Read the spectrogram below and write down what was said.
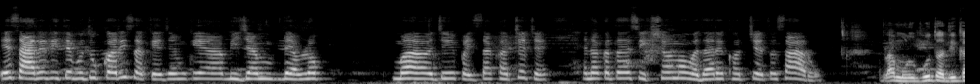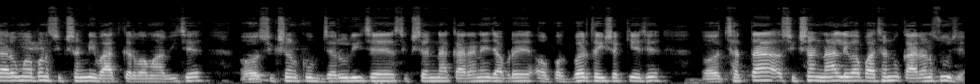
એ સારી રીતે બધું કરી શકે. જેમ કે આ બીજા ડેવલપમાં જે પૈસા ખર્ચે છે, એના કરતાં શિક્ષણમાં વધારે ખર્ચે તો સારું. આપણા મૂળભૂત અધિકારોમાં પણ શિક્ષણની વાત કરવામાં આવી છે. શિક્ષણ ખૂબ જરૂરી છે. શિક્ષણના કારણે જ આપણે પગભર થઈ શકીએ છીએ. છતાં શિક્ષણ ના લેવા પાછળનું કારણ શું છે?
